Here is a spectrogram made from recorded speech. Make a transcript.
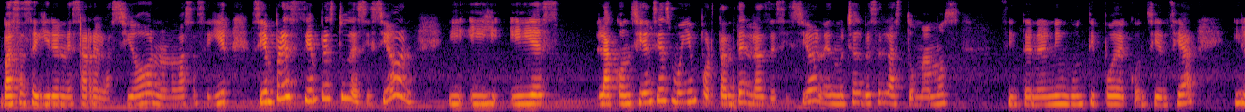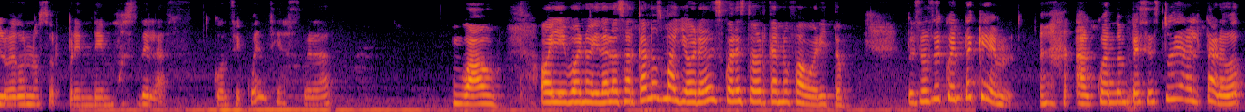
vas a seguir en esa relación o no vas a seguir? Siempre es, siempre es tu decisión y, y, y es, la conciencia es muy importante en las decisiones, muchas veces las tomamos sin tener ningún tipo de conciencia y luego nos sorprendemos de las consecuencias, ¿verdad? Wow. Oye, y bueno, y de los arcanos mayores, ¿cuál es tu arcano favorito? Pues haz de cuenta que cuando empecé a estudiar el tarot,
